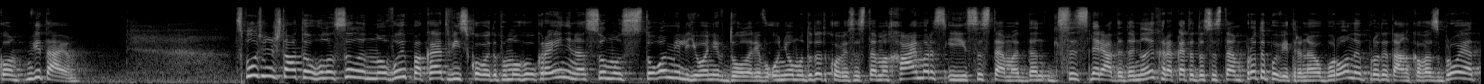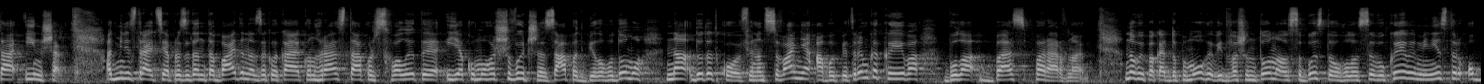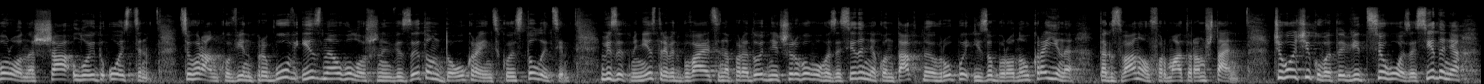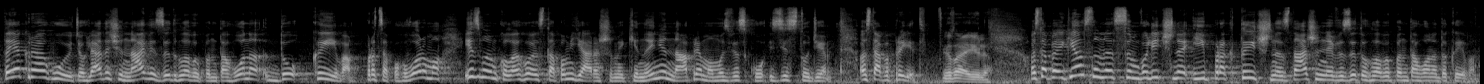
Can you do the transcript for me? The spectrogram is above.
Ко, Вітаю. Сполучені Штати оголосили новий пакет військової допомоги Україні на суму 100 мільйонів доларів. У ньому додаткові системи Хаймерс і системи снаряди до них, ракети до систем протиповітряної оборони, протитанкова зброя та інше. Адміністрація президента Байдена закликає Конгрес також схвалити якомога швидше запит Білого Дому на додаткове фінансування, аби підтримка Києва була безперервною. Новий пакет допомоги від Вашингтона особисто оголосив у Києві міністр оборони США Ллойд Остін. Цього ранку він прибув із неоголошеним візитом до української столиці. Візит міністра відбувається напередодні чергового засідання контактної групи із оборони України, так званого формату Рамштайн. Чого очікувати від цього засідання та як реагують оглядачі на візит глави Пентагона до Києва? Про це поговоримо із моїм колегою Остапом Яришем, який нині на прямому зв'язку зі студією. Остапе, привіт. Вітаю, Юля. Остапе, яке основне символічне і практичне значення візиту глави Пентагона до Києва?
